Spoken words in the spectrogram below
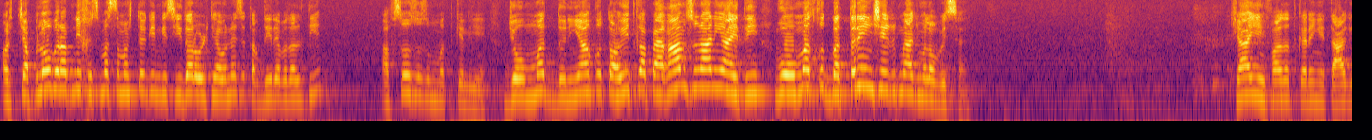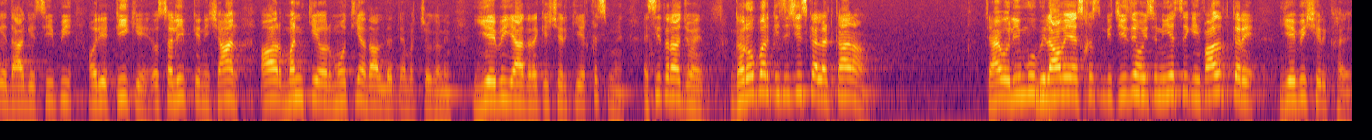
اور چپلوں پر اپنی قسمت سمجھتے ہو کہ ان کی سیدھا الٹے ہونے سے تقدیریں بدلتی ہے؟ افسوس اس امت کے لیے، جو امت دنیا کو توحید کا پیغام سنانی آئی تھی، وہ امت خود بدترین شرک میں آج ملوث ہے۔ کیا یہ حفاظت کریں گے؟ تاگے دھاگے سیپی اور یہ ٹیکے اور سلیب کے نشان اور من کے اور موتیاں ڈال دیتے ہیں بچوں گلے میں یہ بھی یاد رکھے شرکی قسم ہے۔ اسی طرح جو ہے، گھروں پر کسی چیز کا لٹکانا، چاہے وہ لیمبو بلاویں یا اس قسم کی چیزیں ہو اس نیت سے کہ حفاظت کرے، یہ بھی شرک ہے۔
